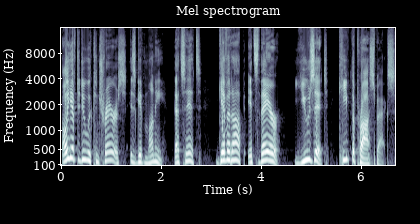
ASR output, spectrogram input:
all you have to do with Contreras is give money. That's it. Give it up. It's there. Use it. Keep the prospects.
